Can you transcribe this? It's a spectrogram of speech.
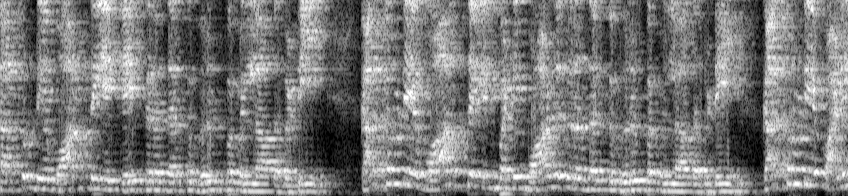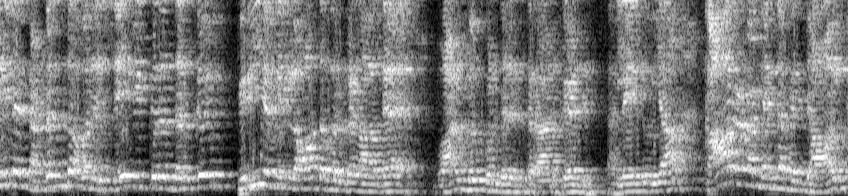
கர்த்தருடைய வார்த்தையை கேட்கிறதற்கு விருப்பம் இல்லாதபடி கர்த்தருடைய வார்த்தையின்படி வாழுகிறதற்கு விருப்பம் இல்லாதபடி கர்த்தருடைய வழியில நடந்து அவரை சேவிக்கிறதற்கு பிரியமில்லாதவர்களாக வாழ்ந்து கொண்டிருக்கிறார்கள். அல்லேலூயா. காரணம் என்னவென்றால்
